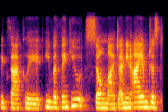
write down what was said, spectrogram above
Exactly. Eva, thank you so much. I mean, I am just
